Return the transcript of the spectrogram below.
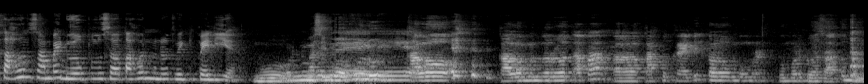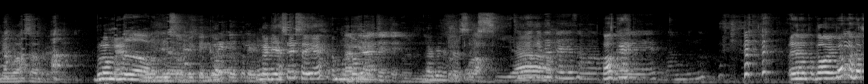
tahun sampai 21 tahun menurut Wikipedia. Masih 20 Kalau kalau menurut apa eh, kartu kredit kalau umur umur 21 belum dewasa berarti. Belum ya? Belum. Belum bisa bikin kartu kredit. Enggak di ACC ya? Emang Nggak di belum? ACC. Enggak di ACC. Coba kita tanya sama Oke. Bang dulu. Eh, pegawai bang ada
